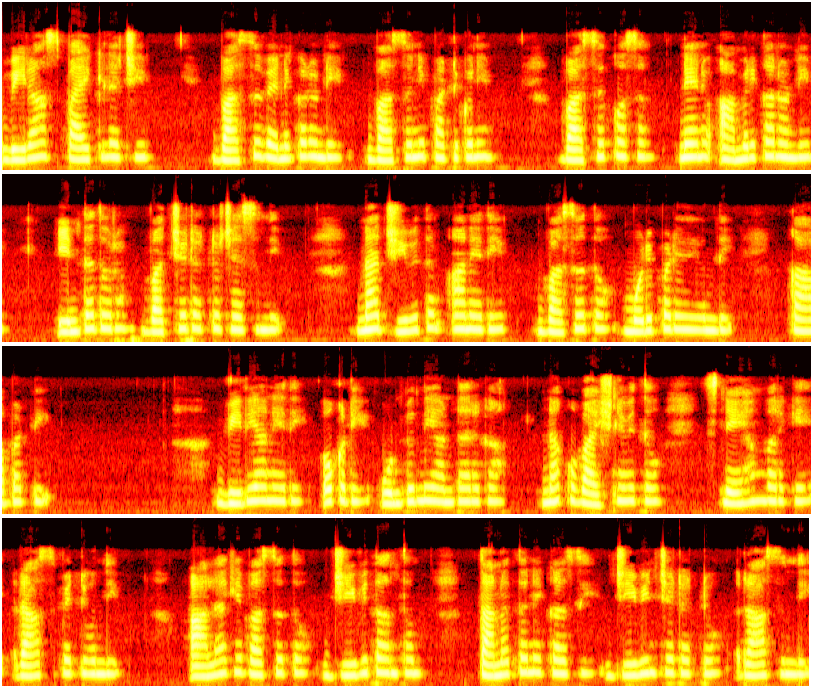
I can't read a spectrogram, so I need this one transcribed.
విరాస్ పైకి లేచి బస్సు వెనుక నుండి బస్సుని పట్టుకుని బస్సు కోసం నేను అమెరికా నుండి ఇంత దూరం వచ్చేటట్టు చేసింది. నా జీవితం అనేది బస్సుతో ముడిపడి ఉంది. కాబట్టి విధి అనేది ఒకటి ఉంటుంది అంటారుగా. నాకు వైష్ణవితో స్నేహం వరకే రాసిపెట్టి ఉంది. అలాగే వసుతో జీవితాంతం తనతోనే కలిసి జీవించేటట్టు రాసింది.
